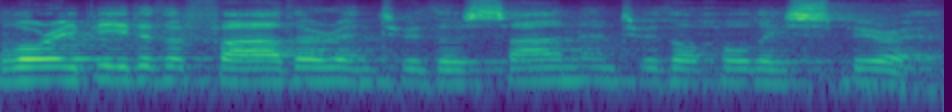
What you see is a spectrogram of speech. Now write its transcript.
Glory be to the Father, and to the Son, and to the Holy Spirit.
